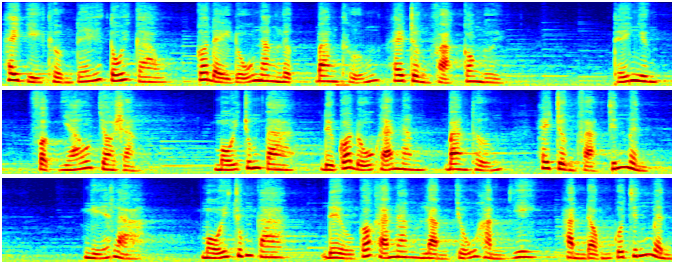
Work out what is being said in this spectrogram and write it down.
hay vị thượng đế tối cao có đầy đủ năng lực ban thưởng hay trừng phạt con người. Thế nhưng, Phật giáo cho rằng mỗi chúng ta đều có đủ khả năng ban thưởng hay trừng phạt chính mình. Nghĩa là mỗi chúng ta đều có khả năng làm chủ hành vi, hành động của chính mình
